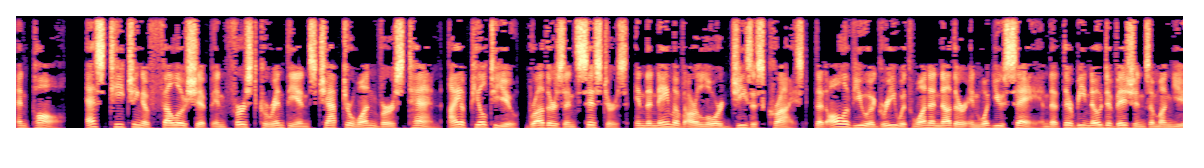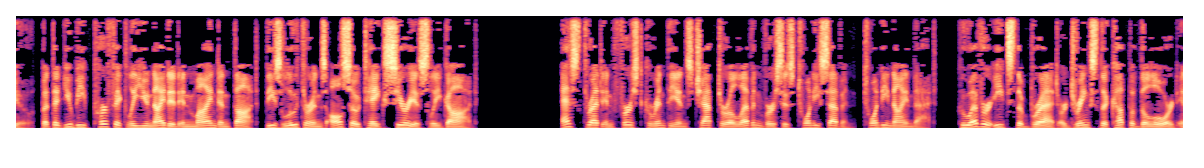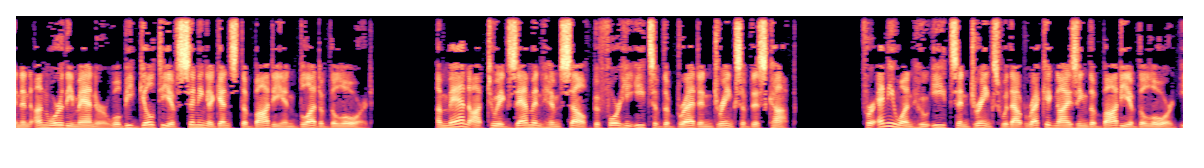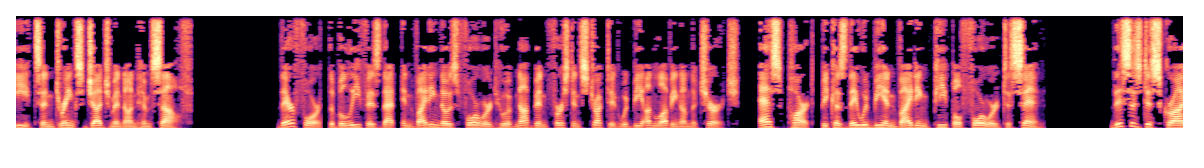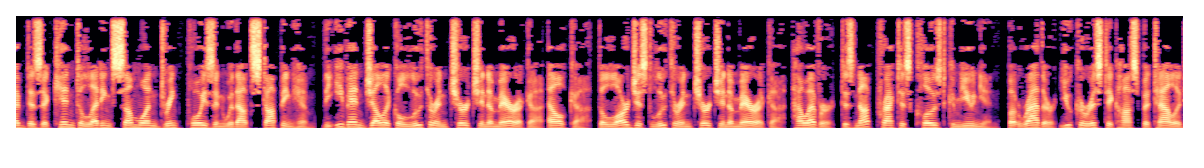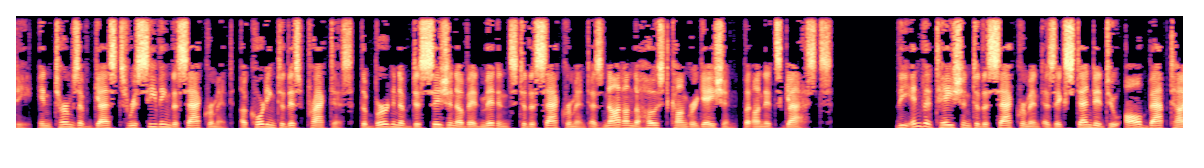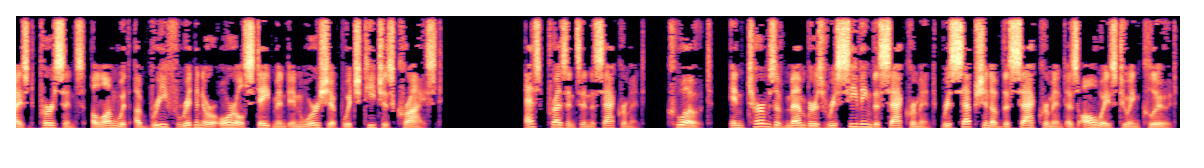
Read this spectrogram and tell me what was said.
And Paul S teaching of fellowship in 1 Corinthians chapter 1 verse 10, I appeal to you, brothers and sisters, in the name of our Lord Jesus Christ, that all of you agree with one another in what you say and that there be no divisions among you, but that you be perfectly united in mind and thought. These Lutherans also take seriously God's threat in 1 Corinthians chapter 11 verses 27, 29 that Whoever eats the bread or drinks the cup of the Lord in an unworthy manner will be guilty of sinning against the body and blood of the Lord. A man ought to examine himself before he eats of the bread and drinks of this cup. For anyone who eats and drinks without recognizing the body of the Lord eats and drinks judgment on himself. Therefore, the belief is that, inviting those forward who have not been first instructed would be unloving on the Church. S part, because they would be inviting people forward to sin. This is described as akin to letting someone drink poison without stopping him. The Evangelical Lutheran Church in America, ELCA, the largest Lutheran church in America, however, does not practice closed communion, but rather Eucharistic hospitality in terms of guests receiving the sacrament. According to this practice, the burden of decision of admittance to the sacrament is not on the host congregation, but on its guests. The invitation to the sacrament is extended to all baptized persons, along with a brief written or oral statement in worship which teaches Christ's presence in the sacrament. Quote, in terms of members receiving the sacrament, reception of the sacrament is always to include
